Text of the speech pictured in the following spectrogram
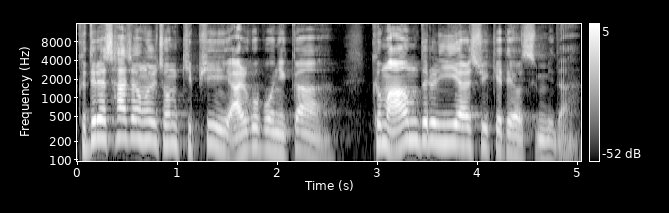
그들의 사정을 좀 깊이 알고 보니까 그 마음들을 이해할 수 있게 되었습니다.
